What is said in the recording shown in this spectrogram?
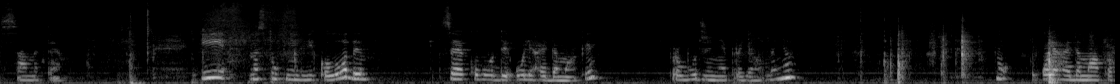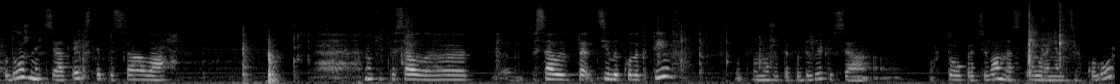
саме те. І наступні дві колоди це колоди Олі Гайдамаки, пробудження і проявлення. Ну, Оля Гайдамака художниця, тексти писала. Ну, тут писала писали цілий колектив. От ви можете подивитися, хто працював над створенням цих колод.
